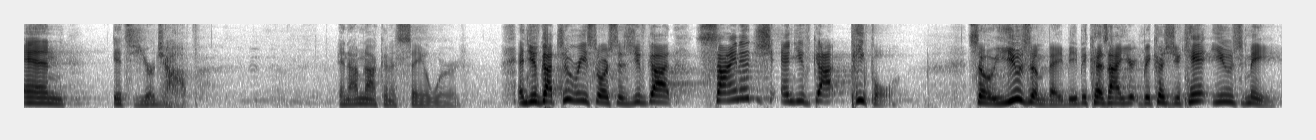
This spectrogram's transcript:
And it's your job and I'm not going to say a word. And you've got two resources you've got signage and you've got people. So use them, baby, because, I, because you can't use me.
